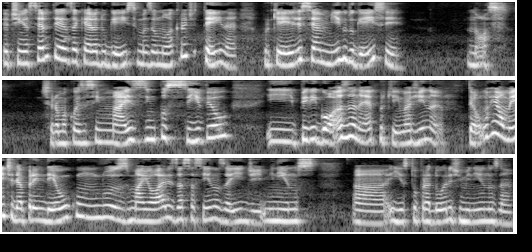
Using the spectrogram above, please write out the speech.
eu tinha certeza que era do Gacy, mas eu não acreditei, né? Porque ele ser amigo do Gacy, nossa, era uma coisa assim mais impossível e perigosa, né? Porque imagina, então realmente ele aprendeu com um dos maiores assassinos aí de meninos uh, e estupradores de meninos, né?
